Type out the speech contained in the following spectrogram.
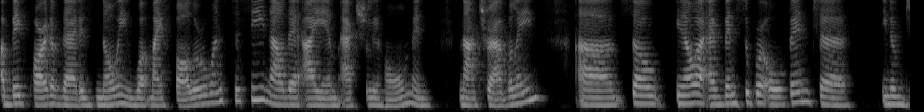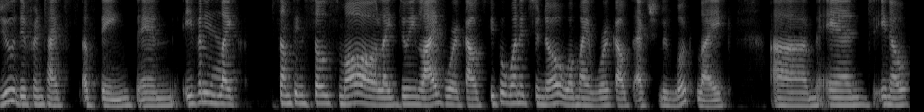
a big part of that is knowing what my follower wants to see now that i am actually home and not traveling. Um, so you know I, i've been super open to you know do different types of things. And even Yeah. like something so small like doing live workouts. People wanted to know what my workouts actually looked like. Um, and you know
